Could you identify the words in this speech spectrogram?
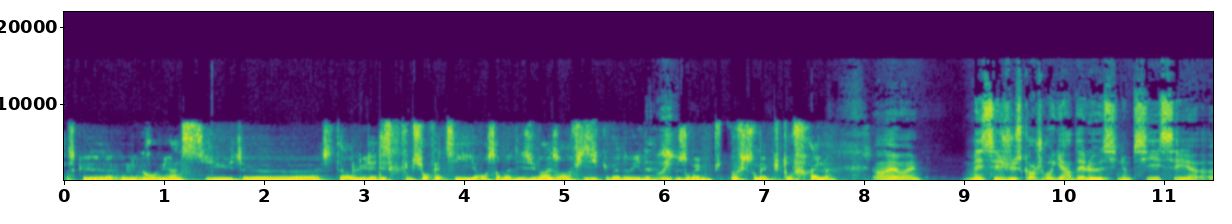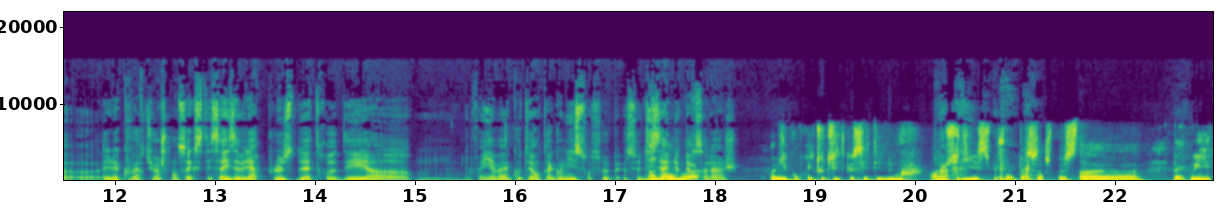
parce que la- le gros Mulan, si tu te- si t'as lu la description, en fait, ils ressemblent à des humains, ils ont un physique humanoïde. Oui. Ils, ont même plutôt, ils sont même plutôt frêles. Ouais, ouais. Mais c'est juste quand je regardais le synopsis et, euh, et la couverture, je pensais que c'était ça. Ils avaient l'air plus d'être des. euh, Enfin, il y avait un côté antagoniste sur ce, ce design Ah non, de moi- personnage. J'ai compris tout de suite que c'était nous. Alors, je me suis dit, si tu joues un personnage comme ça, euh, bah oui,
